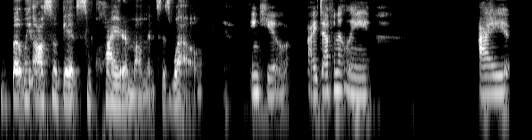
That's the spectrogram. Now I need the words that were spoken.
but we also get some quieter moments as well. Thank you. I definitely I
